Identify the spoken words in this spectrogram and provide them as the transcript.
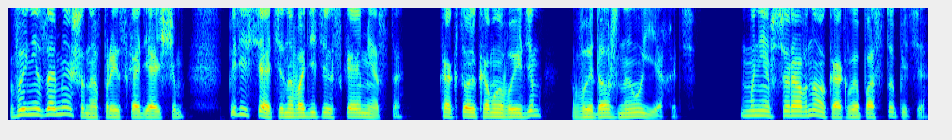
вы не замешаны в происходящем. Пересядьте на водительское место. Как только мы выйдем, вы должны уехать. Мне все равно, как вы поступите.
